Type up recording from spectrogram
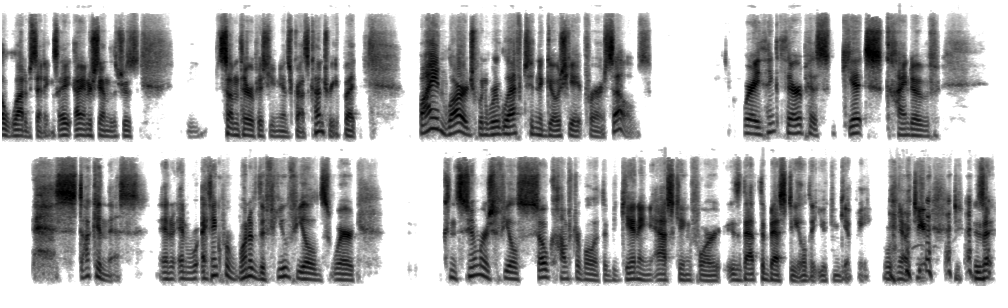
a lot of settings i, I understand that there's some therapist unions across country but by and large, when we're left to negotiate for ourselves, where I think therapists get kind of stuck in this. And, and I think we're one of the few fields where consumers feel so comfortable at the beginning asking for is that the best deal that you can give me you know, do you, is that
